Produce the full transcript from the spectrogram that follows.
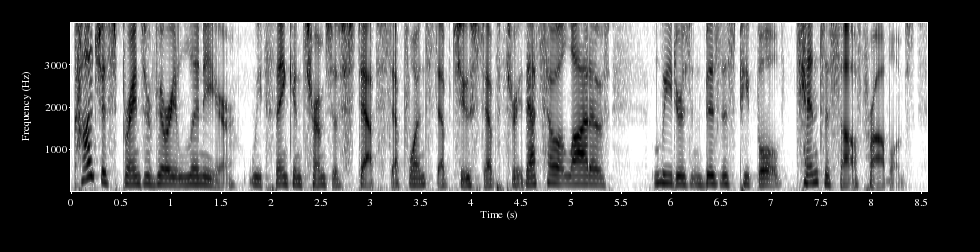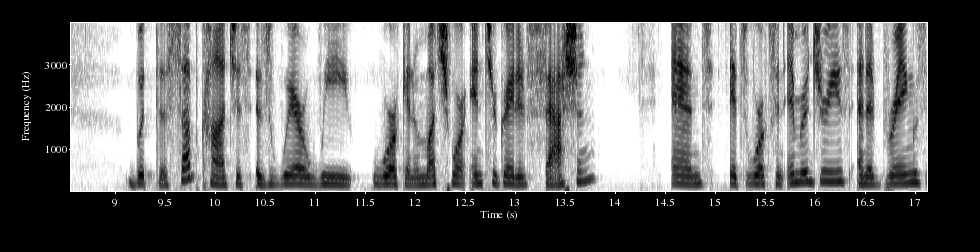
conscious brains are very linear. We think in terms of steps, step 1, step 2, step 3. That's how a lot of leaders and business people tend to solve problems. But the subconscious is where we work in a much more integrated fashion and it works in imageries and it brings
